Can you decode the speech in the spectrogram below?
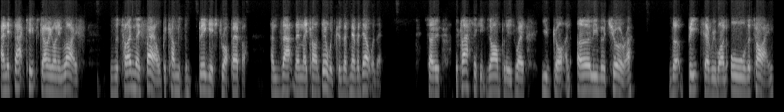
And if that keeps going on in life, the time they fail becomes the biggest drop ever. And that then they can't deal with because they've never dealt with it. So the classic example is where you've got an early maturer that beats everyone all the time,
